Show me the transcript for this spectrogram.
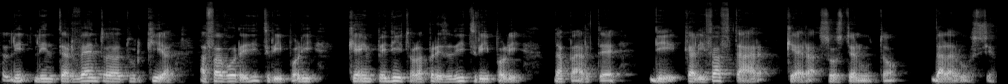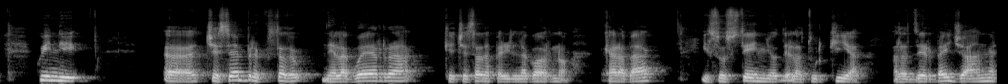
l'intervento della Turchia a favore di Tripoli che ha impedito la presa di Tripoli da parte di Khalifa Haftar che era sostenuto dalla Russia. Quindi eh, c'è sempre stato nella guerra che c'è stata per il Nagorno-Karabakh il sostegno della Turchia all'Azerbaigian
